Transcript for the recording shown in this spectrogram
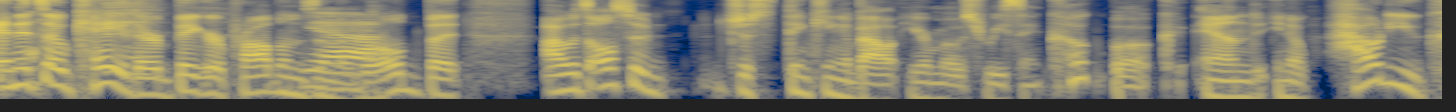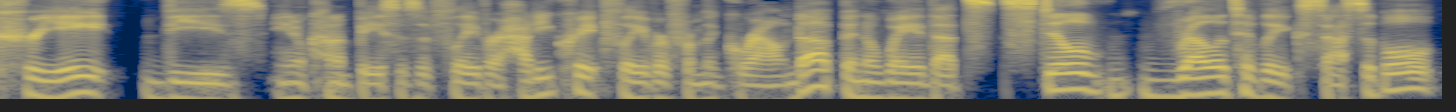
and it's okay. There are bigger problems in the world, but I was also just thinking about your most recent cookbook and you know how do you create these you know kind of bases of flavor? How do you create flavor from the ground up in a way that's still relatively accessible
